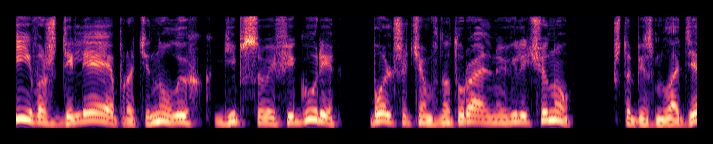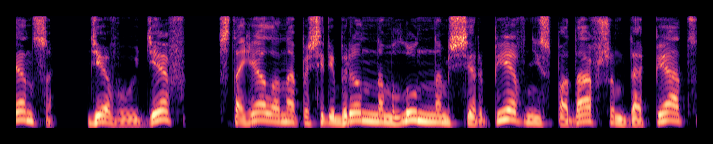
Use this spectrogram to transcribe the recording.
и, вожделея, протянул их к гипсовой фигуре больше, чем в натуральную величину, что без младенца, деву и дев, стояла на посеребренном лунном серпе, вниз падавшем до пят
